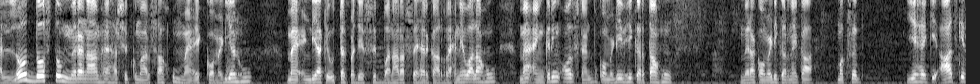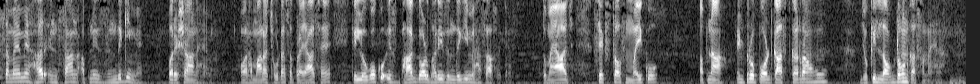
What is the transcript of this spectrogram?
हेलो दोस्तों, मेरा नाम है हर्षित कुमार साहू। मैं एक कॉमेडियन हूँ। मैं इंडिया के उत्तर प्रदेश से बनारस शहर का रहने वाला हूँ। मैं एंकरिंग और स्टैंड अप कॉमेडी भी करता हूँ। मेरा कॉमेडी करने का मकसद ये है कि आज के समय में हर इंसान अपनी ज़िंदगी में परेशान है और हमारा छोटा सा प्रयास है कि लोगों को इस भाग दौड़ भरी ज़िंदगी में हंसा सकें। तो मैं आज सिक्स ऑफ़ मई को अपना इंट्रो पॉडकास्ट कर रहा हूँ, जो कि लॉकडाउन का समय है।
